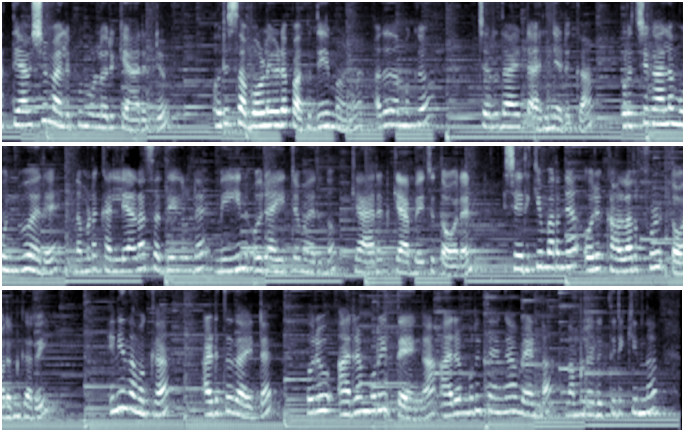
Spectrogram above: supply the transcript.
അത്യാവശ്യം വലിപ്പമുള്ള ഒരു ക്യാരറ്റും ഒരു സബോളയുടെ പകുതിയുമാണ്. അത് നമുക്ക് ചെറുതായിട്ട് അരിഞ്ഞെടുക്കാം. കുറച്ചു കാലം മുൻപ് വരെ നമ്മുടെ കല്യാണ സദ്യകളുടെ മെയിൻ ഒരു ഐറ്റം ആയിരുന്നു ക്യാരറ്റ് ക്യാബേജ് തോരൻ. ശരിക്കും പറഞ്ഞ ഒരു കളർഫുൾ തോരൻ കറി. ഇനി നമുക്ക് അടുത്തതായിട്ട് ഒരു അരമുറി തേങ്ങ. അരമുറി തേങ്ങ വേണ്ട. നമ്മൾ എടുത്തിരിക്കുന്ന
